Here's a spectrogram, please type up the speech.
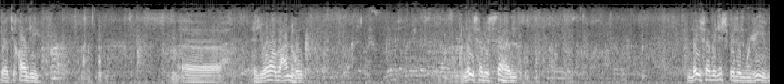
في اعتقادي آه الجواب عنه ليس بالسهل. ليس بالنسبة للمجيب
